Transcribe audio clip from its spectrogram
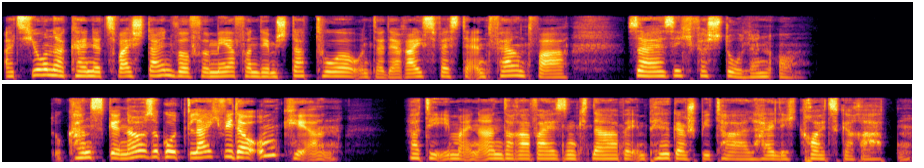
Als Jona keine zwei Steinwürfe mehr von dem Stadttor unter der Reichsfeste entfernt war, sah er sich verstohlen um. Du kannst genauso gut gleich wieder umkehren, hatte ihm ein anderer Waisenknabe im Pilgerspital Heiligkreuz geraten.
